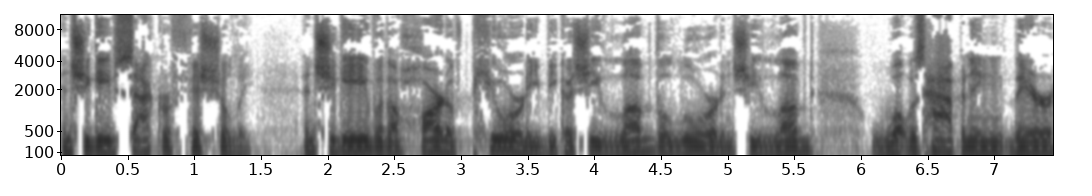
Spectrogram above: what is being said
and she gave sacrificially. And she gave with a heart of purity because she loved the Lord and she loved what was happening there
